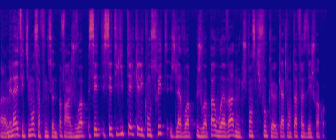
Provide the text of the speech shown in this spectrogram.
voilà. Mais là, effectivement, ça fonctionne pas. Enfin, je vois cette, cette équipe telle qu'elle est construite, je la vois, je vois pas où elle va. Donc je pense qu'il faut que qu'Atlanta fasse des choix, quoi.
